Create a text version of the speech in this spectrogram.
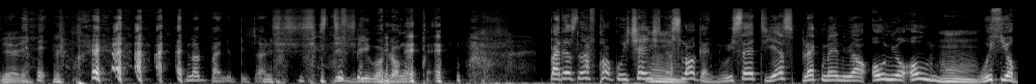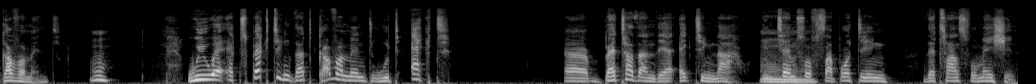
Yeah, yeah. Not Barney Pityana. Steve Biko long. But as NAFCOC, we changed Mm. the slogan. We said, yes, black men, you are on your own with your government. Mm. We were expecting that government would act uh, better than they are acting now in terms of supporting the transformation.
